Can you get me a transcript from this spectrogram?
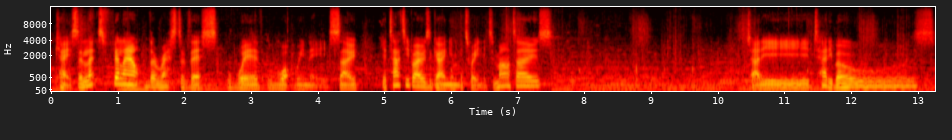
Okay, so let's fill out the rest of this with what we need. So your tatty bows are going in between your tomatoes. Tatty, tatty bows.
